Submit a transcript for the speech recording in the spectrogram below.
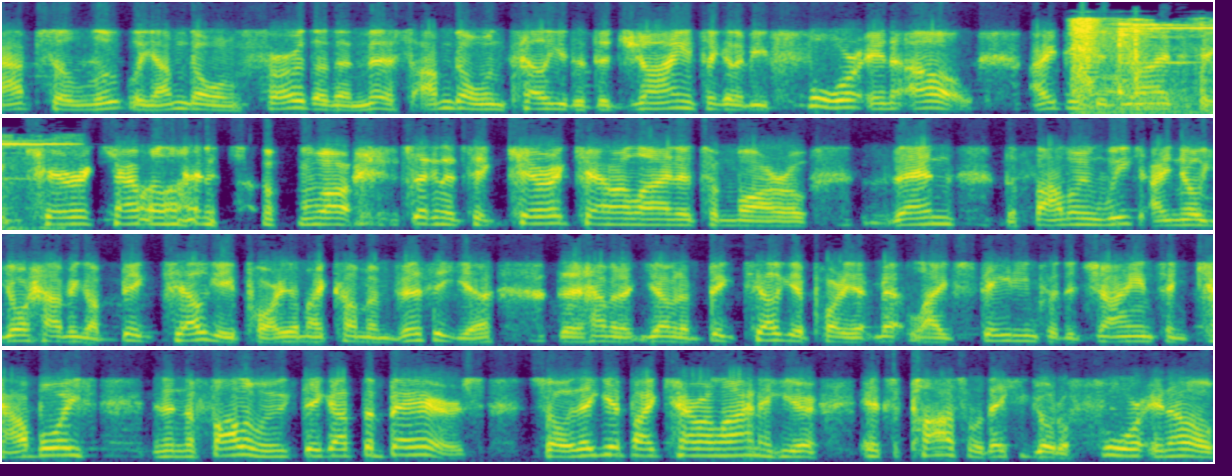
Absolutely. I'm going further than this. I'm going to tell you that the Giants are going to be 4 and 0. I think the Giants take care of Carolina tomorrow. They're going to take care of Carolina tomorrow. Then the following week, I know you're having a big tailgate party. I might come and visit you. They're having a, you're having a big tailgate party at MetLife Stadium for the Giants and Cowboys. And then the following week, they got the Bears. So they get by Carolina here. It's possible they could go to 4 and 0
